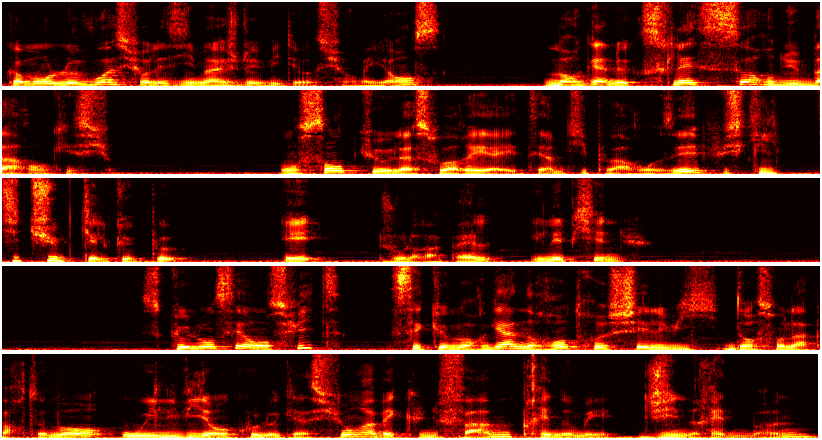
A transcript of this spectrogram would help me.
Comme on le voit sur les images de vidéosurveillance, Morgan Huxley sort du bar en question on sent que la soirée a été un petit peu arrosée puisqu'il titube quelque peu et, je vous le rappelle, il est pieds nus. Ce que l'on sait ensuite, c'est que Morgan rentre chez lui, dans son appartement, où il vit en colocation avec une femme prénommée Jean Redmond.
